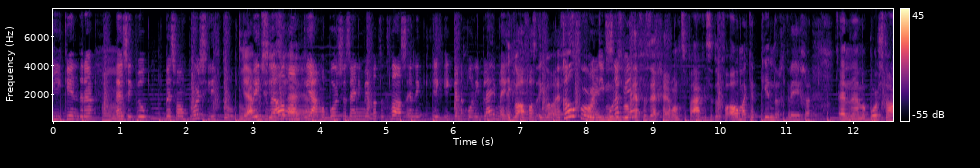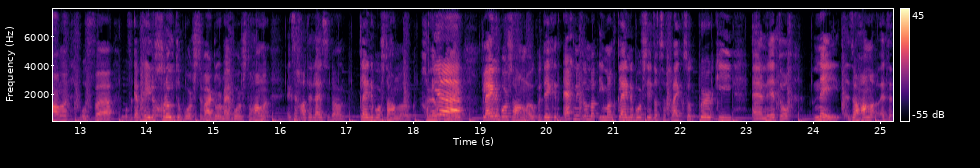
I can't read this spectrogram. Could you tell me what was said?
Vier kinderen. Mhm. En dus ik wil best wel een borstlief doen. Ja, weet precies, je wel? ja, Want ja. ja, mijn borsten zijn niet meer wat het was. En ik, ik, ik ben er gewoon niet blij mee. Ik wil alvast, ik wil even voor it, die moeders wil ik even zeggen. Want vaak is het ook van, oh, maar ik heb kinderen gekregen en eh, mijn borsten hangen. Of, eh, of ik heb hele grote borsten waardoor mijn borsten hangen. Ik zeg altijd, luister dan. Kleine borsten hangen ook. Geloof mij. Kleine borsten hangen ook. Betekent echt niet omdat iemand kleine borsten heeft dat ze gelijk zo perky en dit toch. Nee, ze hangen, het,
